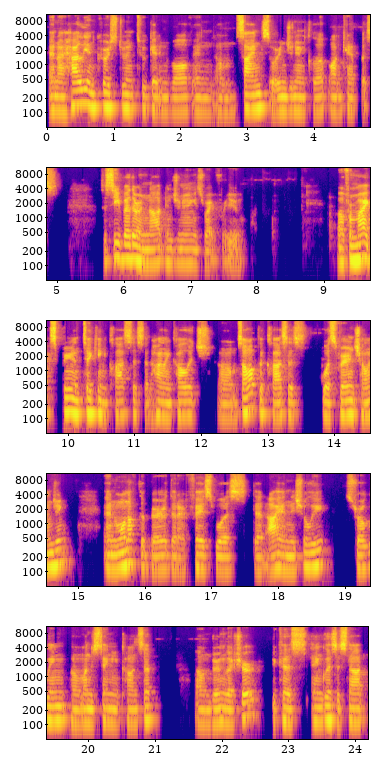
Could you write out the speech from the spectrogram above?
And I highly encourage students to get involved in um, science or engineering club on campus to see whether or not engineering is right for you. Uh, from my experience taking classes at Highline College, um, some of the classes was very challenging. And one of the barriers that I faced was that I initially struggling um, understanding concept um, during lecture because English is not,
